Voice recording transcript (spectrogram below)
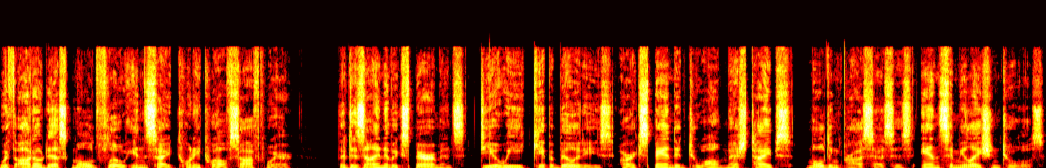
With Autodesk Moldflow Insight 2012 software, the design of experiments DOE capabilities are expanded to all mesh types, molding processes, and simulation tools,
